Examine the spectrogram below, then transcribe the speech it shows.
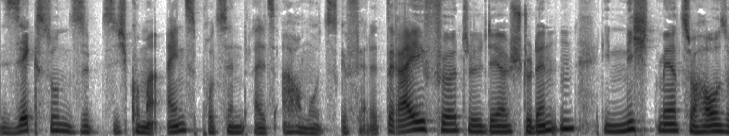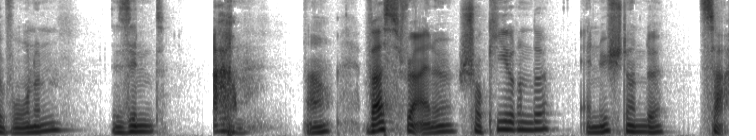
76,1 Prozent als armutsgefährdet. Drei Viertel der Studenten, die nicht mehr zu Hause wohnen, sind arm. Ja, was für eine schockierende, ernüchternde Zahl.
